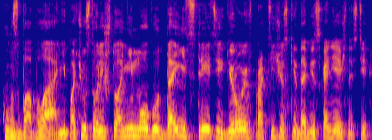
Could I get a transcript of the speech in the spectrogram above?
вкус бабла. Они почувствовали, что они могут доить третьих героев практически до бесконечности.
